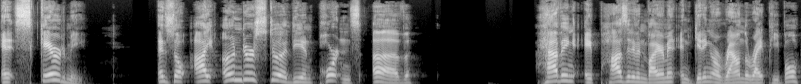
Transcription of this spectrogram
and it scared me. And so I understood the importance of having a positive environment and getting around the right people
